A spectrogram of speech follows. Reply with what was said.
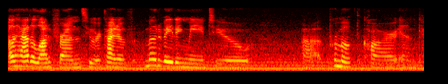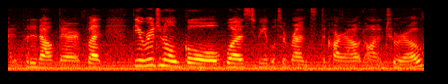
I had a lot of friends who were kind of motivating me to uh, promote the car and kind of put it out there. But the original goal was to be able to rent the car out on Turo.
